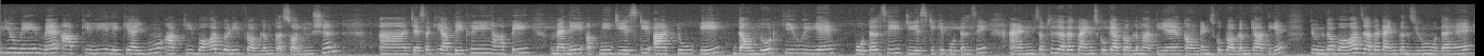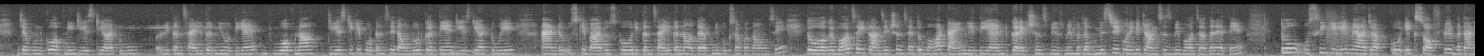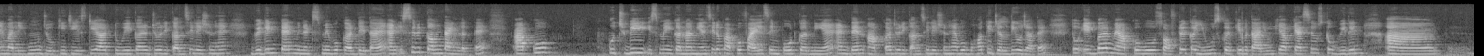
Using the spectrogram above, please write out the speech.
Video में मैं आपके लिए लेके आई हूँ आपकी बहुत बड़ी प्रॉब्लम का सॉल्यूशन। जैसा कि आप देख रहे हैं यहाँ पे मैंने अपनी G S T R two A download की हुई है। पोर्टल से जीएसटी के पोर्टल से। एंड सबसे ज़्यादा क्लाइंट्स को क्या प्रॉब्लम आती है? अकाउंटेंट्स को प्रॉब्लम क्या आती है? कि उनका बहुत ज़्यादा टाइम कंज्यूम होता है जब उनको अपनी G S T R two reconcile करनी होती है। वो अपना जीएसटी के पोर्टल से डाउनलोड करते हैं G S T R two and उसके बाद उसको रिकनसाइल करना होता है अपनी बुक्स ऑफ़ अकाउंट से। तो अगर बहुत सारी ट्रांजेक्शन्स हैं तो बहुत टाइम लेती है एंड करेक्शंस भी उसमें मतलब मिस्टेक होने के चांसेस भी बहुत ज़्यादा रहते हैं। तो उसी के लिए मैं आज आपको एक सॉफ्टवेयर बताने वाली हूँ जो कि G S T R two A का जो रिकन्सिलेशन है विद इन टेन मिनट्स में वो कर देता है एंड इससे भी कम टाइम लगता है। आपको कुछ भी इसमें करना नहीं है, सिर्फ़ आपको फाइल्स इंपोर्ट करनी है एंड देन आपका जो रिकन्सिलेशन है वो बहुत ही जल्दी हो जाता है। तो एक बार मैं आपको वो सॉफ्टवेयर का यूज़ करके बता रही हूँ कि आप कैसे उसको विद इन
